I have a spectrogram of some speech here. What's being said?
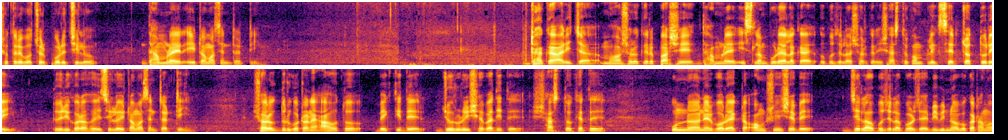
সতেরো বছর পড়েছিল ধামরাইয়ের এই টমা সেন্টারটি। ঢাকা আরিচা মহাসড়কের পাশে ধামরাইয়ের ইসলামপুর এলাকায় উপজেলা সরকারি স্বাস্থ্য কমপ্লেক্সের চত্বরেই তৈরি করা হয়েছিল এই টমা সেন্টারটি। সড়ক দুর্ঘটনায় আহত ব্যক্তিদের জরুরি সেবা দিতে স্বাস্থ্য খাতে উন্নয়নের বড় একটা অংশ হিসেবে জেলা উপজেলা পর্যায়ে বিভিন্ন অবকাঠামো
